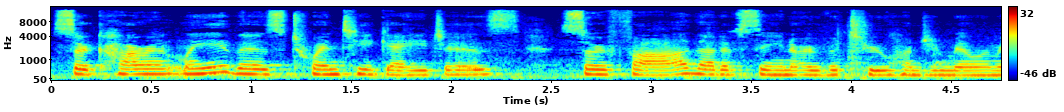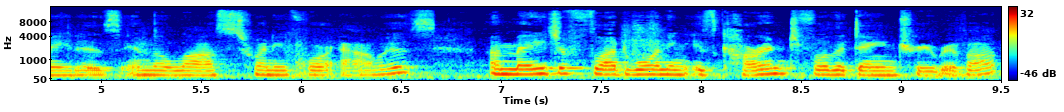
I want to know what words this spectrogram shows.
So currently there's 20 gauges so far that have seen over 200 millimetres in the last 24 hours. A major flood warning is current for the Daintree River.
